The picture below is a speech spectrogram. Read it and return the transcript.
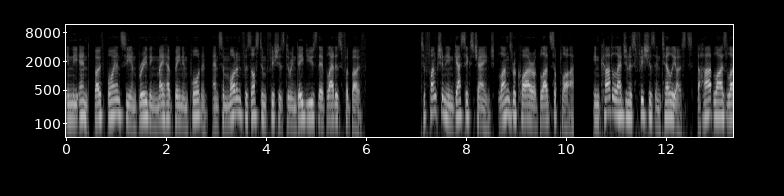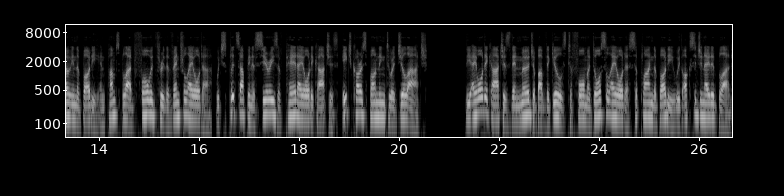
In the end, both buoyancy and breathing may have been important, and some modern physostome fishes do indeed use their bladders for both. To function in gas exchange, lungs require a blood supply. In cartilaginous fishes and teleosts, the heart lies low in the body and pumps blood forward through the ventral aorta, which splits up in a series of paired aortic arches, each corresponding to a gill arch. The aortic arches then merge above the gills to form a dorsal aorta supplying the body with oxygenated blood.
